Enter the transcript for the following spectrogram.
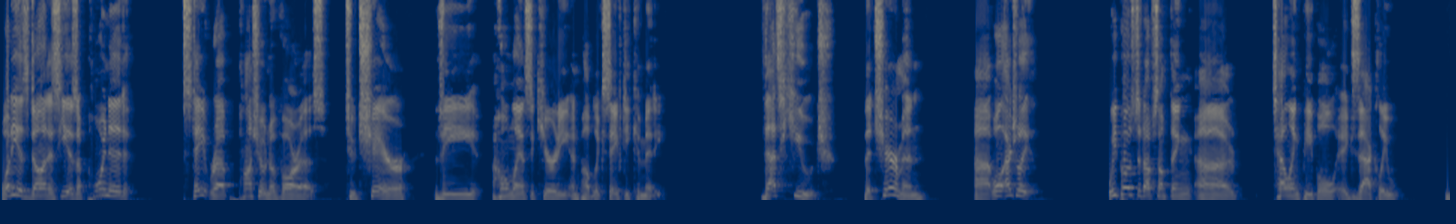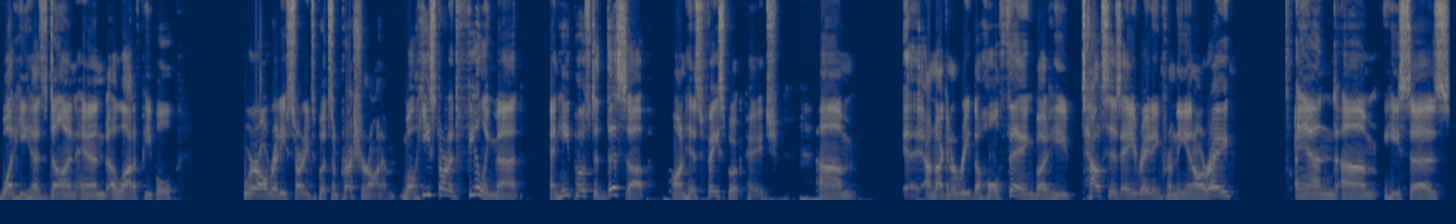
What he has done is he has appointed State Rep Poncho Nevárez to chair the Homeland Security and Public Safety Committee. That's huge. The chairman, uh, well, actually, we posted up something uh, telling people exactly what he has done, and a lot of people were already starting to put some pressure on him. Well, he started feeling that, and he posted this up on his Facebook page. Um, I'm not going to read the whole thing, but he touts his A rating from the NRA, and um, he says,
